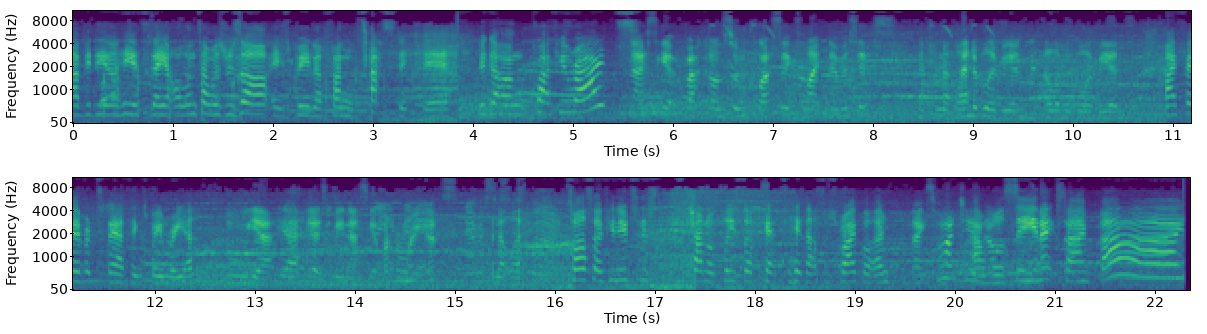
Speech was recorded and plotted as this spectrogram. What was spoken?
That's the end of our video here today at Alton Towers Resort. It's been a fantastic day. We got on quite a few rides. Nice to get back on some classics like Nemesis Definitely. and Oblivion. I love Oblivion. My favourite today I think has been Rita. Oh yeah, Yeah. yeah. It's been nice to get back on Rita. Definitely. So also if you're new to this channel please don't forget to hit that subscribe button Thanks for watching. and we'll see you next time. Bye!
